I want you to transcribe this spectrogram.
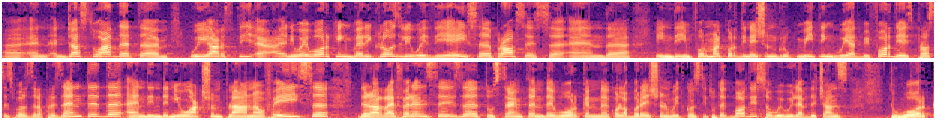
uh, and, and just to add that um, we are uh, anyway working very closely with the ACE uh, process, uh, and uh, in the informal coordination group meeting we had before, the ACE process was represented, uh, and in the new action plan of ACE, there are references to strengthen the work and collaboration with constituted bodies, so we will have the chance to work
